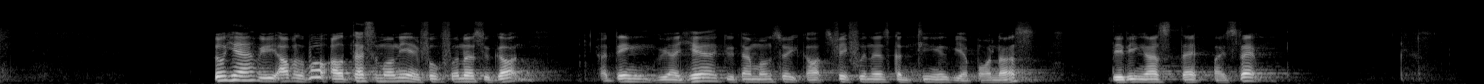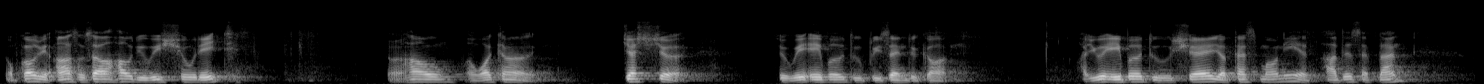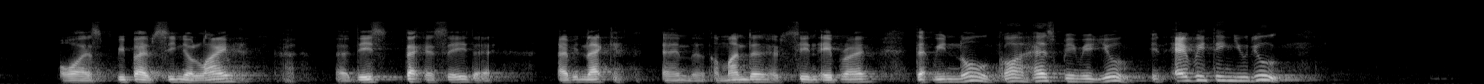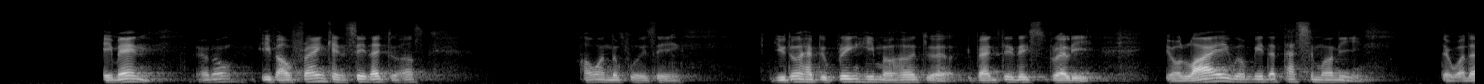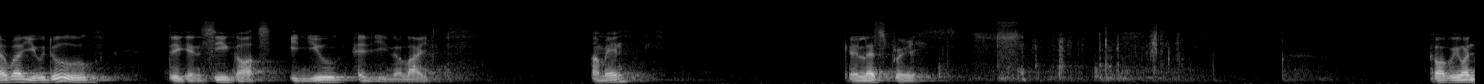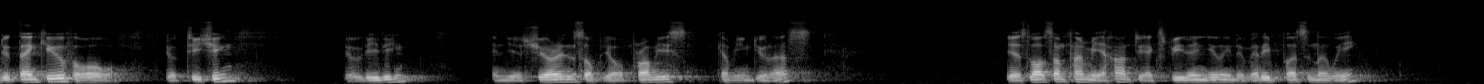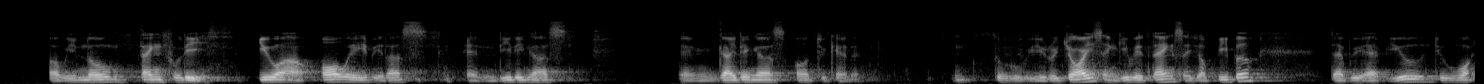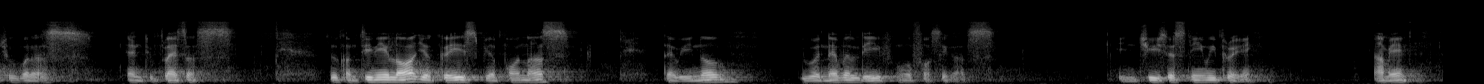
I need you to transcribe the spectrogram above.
So here we are about our testimony and faithfulness to God. I think we are here to demonstrate God's faithfulness continue to be upon us, leading us step by step. Of course, we ask ourselves, how do we show it? Uh, how or what kind of gesture should we able to present to God? Are you able to share your testimony as others have done? Or as people have seen your life? Uh, this text has said that Abimelech and the commander have seen Abraham, that we know God has been with you in everything you do. Amen. You know, if our friend can say that to us, how wonderful is it? You don't have to bring him or her to an evangelist rally. Your life will be the testimony that whatever you do, they can see God in you and in your life. Amen. Okay, let's pray. God, we want to thank you for your teaching, your leading, and the assurance of your promise coming to us. Yes, Lord, sometimes it's hard to experience you in a very personal way. But we know, thankfully, you are always with us and leading us and guiding us all together. So we rejoice and give you thanks as your people that we have you to watch over us and to bless us. So continue, Lord, your grace be upon us, that we know you will never leave or forsake us. In Jesus' name we pray. Amen.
